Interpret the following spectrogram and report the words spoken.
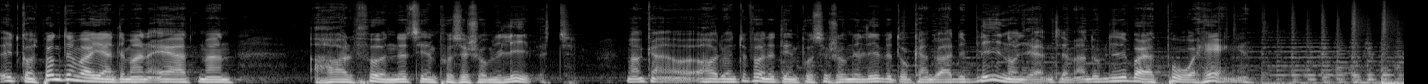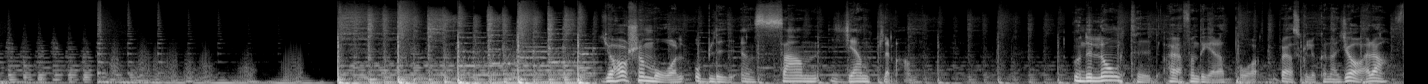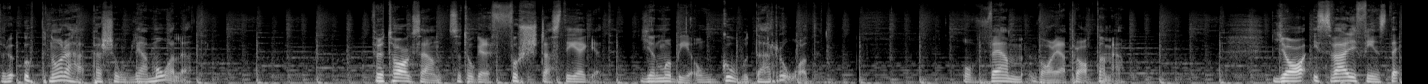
Utgångspunkten var egentligen är att man har funnit sin position i livet. Man kan, har du inte funnit din position i livet då kan du aldrig bli någon gentleman. Då blir det bara ett påhäng. Jag har som mål att bli en sann gentleman. Under lång tid har jag funderat på vad jag skulle kunna göra för att uppnå det här personliga målet. För ett tag sedan så tog jag det första steget genom att be om goda råd. Och vem var jag pratade med? Ja, i Sverige finns det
